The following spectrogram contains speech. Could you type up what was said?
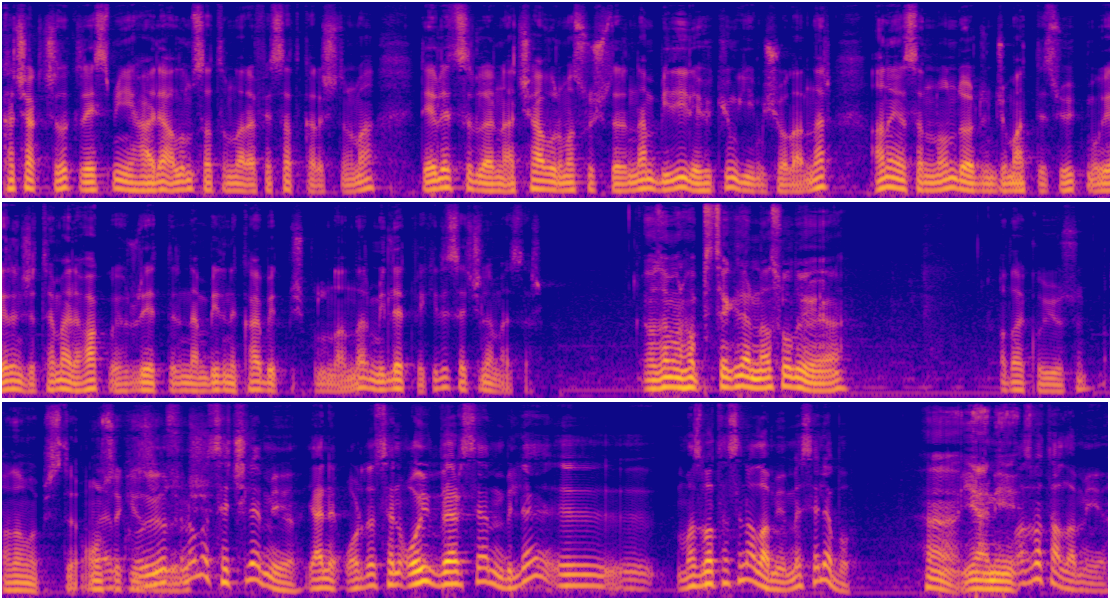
kaçakçılık, resmi ihale, alım satımlara fesat karıştırma, devlet sırlarını açığa vurma suçlarından biriyle hüküm giymiş olanlar, anayasanın 14. maddesi hükmü uyarınca temel hak ve hürriyetlerinden birini kaybetmiş bulunanlar milletvekili seçilemezler. O zaman hapistekiler nasıl oluyor ya? Aday koyuyorsun, adam hapiste, 18 yıl Koyuyorsun ama seçilemiyor. Yani orada sen oy versen bile e, mazbatasını alamıyor. Mesele bu. Ha yani Mazbata alamıyor.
